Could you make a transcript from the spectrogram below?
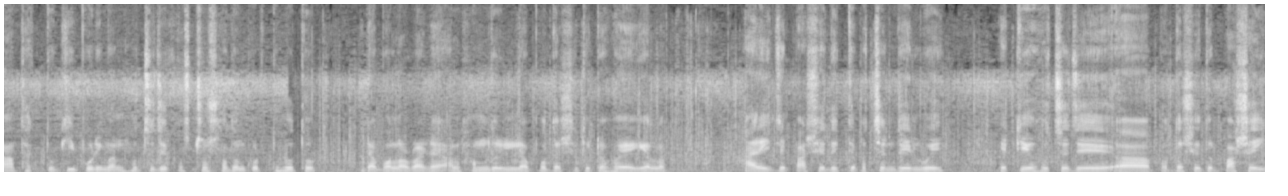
না থাকতো, কী পরিমাণ হচ্ছে যে কষ্ট সাধন করতে হতো, এটা বলার বাইরে আলহামদুলিল্লাহ পদ্মা সেতুটা হয়ে গেল। আর এই যে পাশে দেখতে পাচ্ছেন রেলওয়ে, এটিও হচ্ছে যে পদ্মা সেতুর পাশেই।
